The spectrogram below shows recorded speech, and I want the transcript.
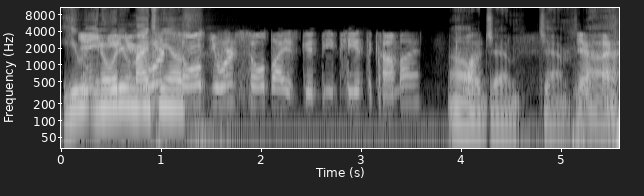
he. You, know what he reminds you me weren't of? Sold, you weren't sold by his good BP at the combine. Come Oh, on. Jim, Jim. Yeah.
